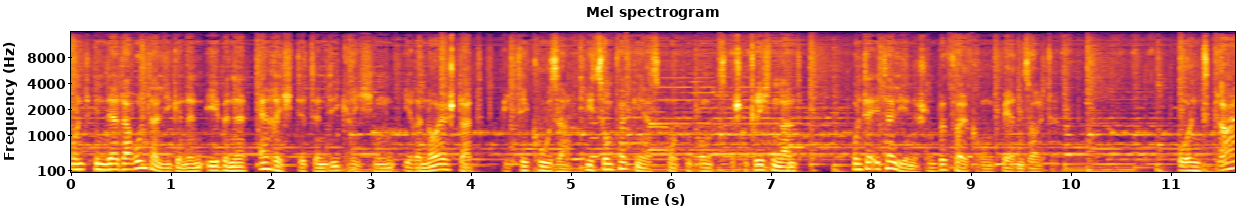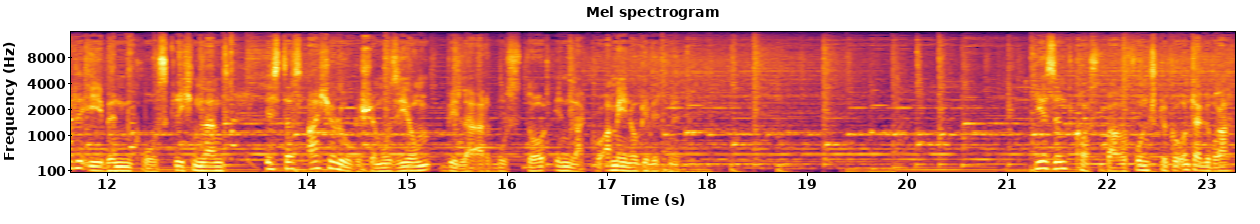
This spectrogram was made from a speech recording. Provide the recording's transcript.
und in der darunterliegenden Ebene errichteten die Griechen ihre neue Stadt Pithekusa, die zum Verkehrsknotenpunkt zwischen Griechenland und der italienischen Bevölkerung werden sollte. Und gerade eben Großgriechenland ist das archäologische Museum Villa Arbusto in Lago Ameno gewidmet. Hier sind kostbare Fundstücke untergebracht,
